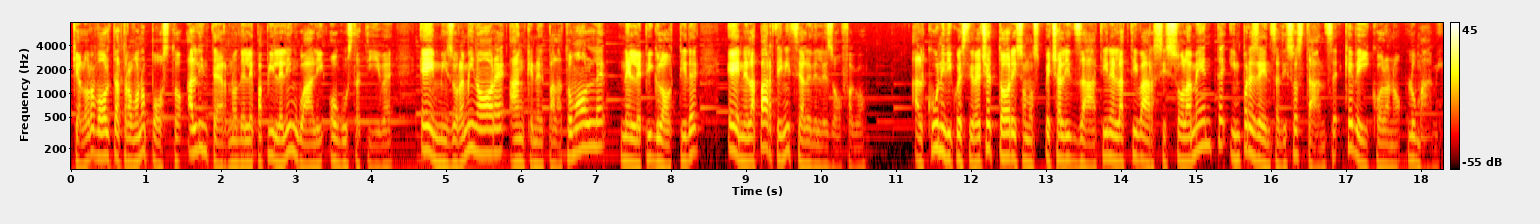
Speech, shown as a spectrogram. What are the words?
che a loro volta trovano posto all'interno delle papille linguali o gustative, e in misura minore anche nel palato molle, nell'epiglottide e nella parte iniziale dell'esofago. Alcuni di questi recettori sono specializzati nell'attivarsi solamente in presenza di sostanze che veicolano l'umami.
